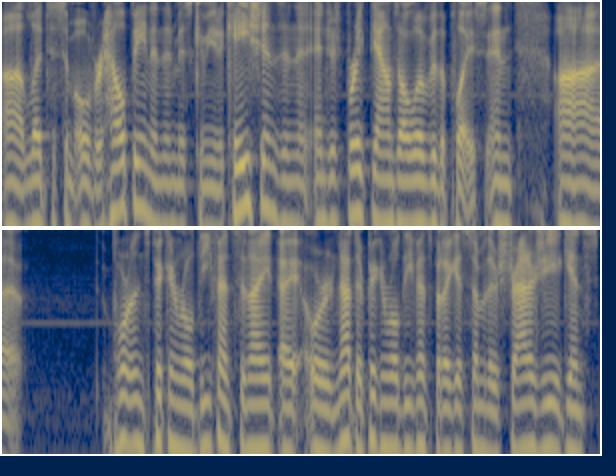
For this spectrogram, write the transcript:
uh, led to some overhelping and then miscommunications and then and just breakdowns all over the place. And uh, Portland's pick and roll defense tonight, I, or not their pick and roll defense, but I guess some of their strategy against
